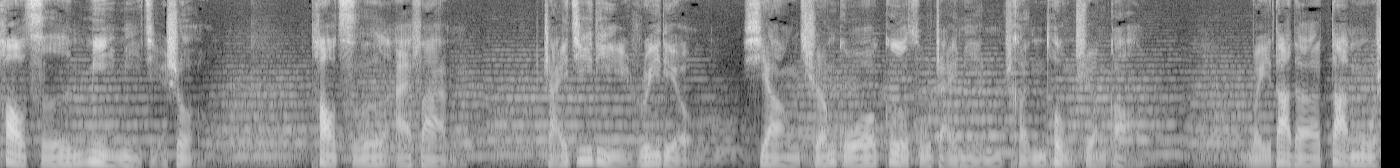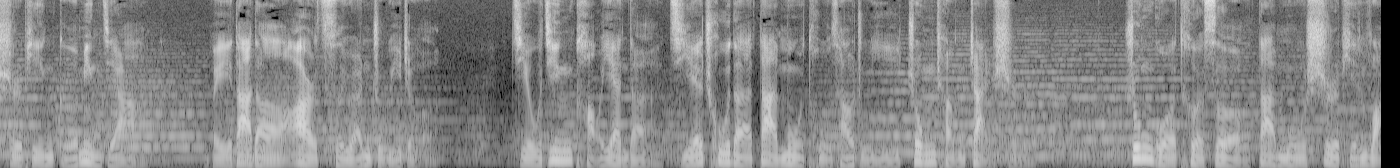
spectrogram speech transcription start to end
套词秘密结社，套词 FM，宅基地 Radio 向全国各族宅民沉痛宣告：伟大的弹幕视频革命家，伟大的二次元主义者，久经考验的杰出的弹幕吐槽主义忠诚战士。中国特色弹幕视频网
